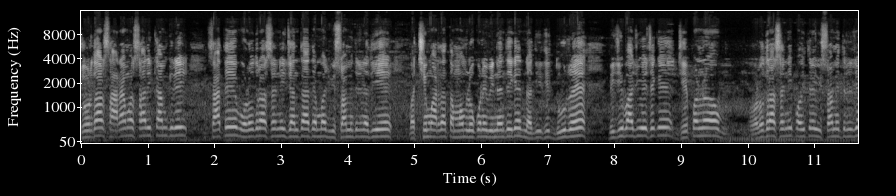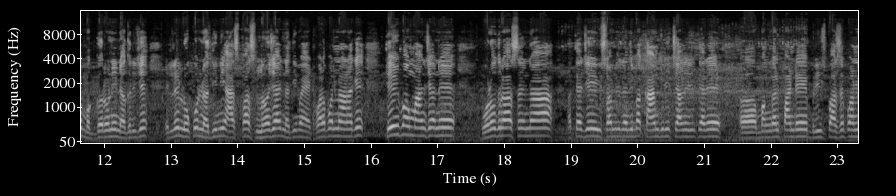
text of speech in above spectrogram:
જોરદાર સારામાં સારી કામગીરી સાથે વડોદરા શહેરની જનતા તેમજ વિશ્વામિત્રી નદીએ મચ્છી મારતા તમામ લોકોને વિનંતી કે નદીથી દૂર રહે. બીજી બાજુ એ છે કે જે પણ વડોદરા શહેરની પવિત્ર વિશ્વામિત્રી છે મગરોની નગરી છે, એટલે લોકો નદીની આસપાસ ન જાય, નદીમાં એઠવાડ પણ ના નાખે તેવી પણ માંગ છે અને વડોદરા શહેરના અત્યારે જે વિશ્વામિત્રી નદીમાં કામગીરી ચાલે છે ત્યારે મંગલ પાંડે બ્રિજ પાસે પણ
